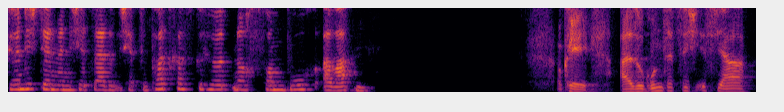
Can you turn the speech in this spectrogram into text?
könnte ich denn, wenn ich jetzt sage, ich habe den Podcast gehört, noch vom Buch erwarten? Okay, also grundsätzlich ist ja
